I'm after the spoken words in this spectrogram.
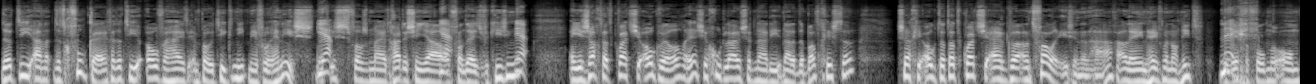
dat die aan het, het gevoel krijgen dat die overheid en politiek niet meer voor hen is. Dat Ja. is volgens mij het harde signaal Ja. van deze verkiezingen. Ja. En je zag dat kwartje ook wel, hè, als je goed luistert naar, die, naar het debat gisteren, zag je ook dat dat kwartje eigenlijk wel aan het vallen is in Den Haag. Alleen heeft men nog niet de Nee. weg gevonden om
